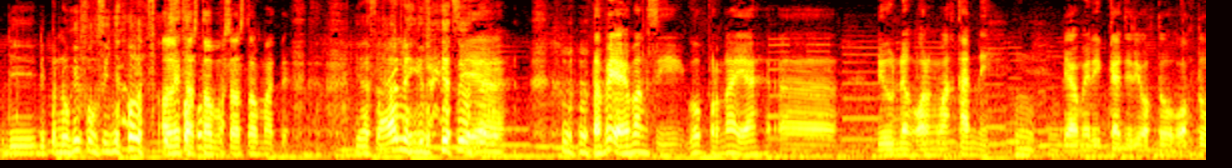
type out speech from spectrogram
di- dipenuhi fungsinya oleh saus oleh saus tomat. saus tomat ya. Ya aneh gitu ya sebenarnya. Iya. Tapi ya emang sih, gue pernah ya eh, diundang orang makan nih Hmm, hmm. di Amerika. Jadi waktu waktu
